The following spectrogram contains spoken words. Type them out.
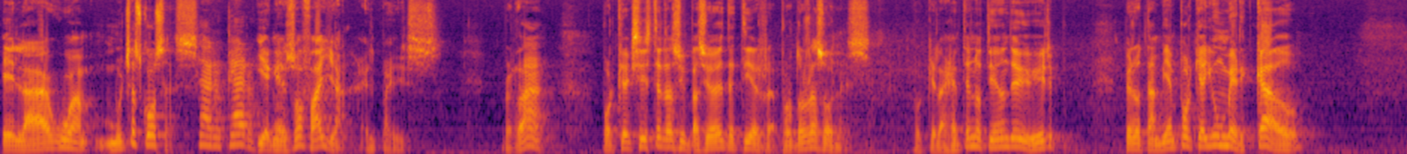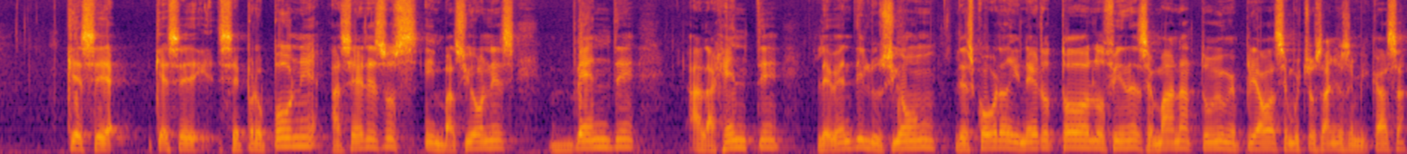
el agua, muchas cosas. Claro, claro. Y en eso falla el país, ¿verdad? ¿Por qué existen las invasiones de tierra? Por dos razones. Porque la gente no tiene donde vivir, pero también porque hay un mercado que se que se, se propone hacer esas invasiones, vende a la gente, le vende ilusión, les cobra dinero todos los fines de semana. Tuve un empleado hace muchos años en mi casa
